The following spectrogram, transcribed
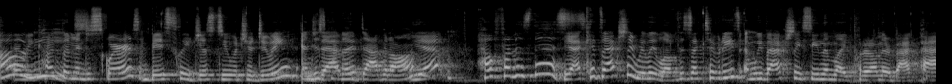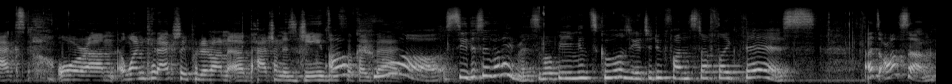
Oh, and we cut them into squares and basically just do what you're doing and, and just dab it. dab it on. Yep. How fun is this? Yeah, kids actually really love these activities, and we've actually seen them like put it on their backpacks, or um, one kid actually put it on a patch on his jeans and Oh, stuff like that. cool. See, this is what I miss about being in schools. You get to do fun stuff like this. That's awesome.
